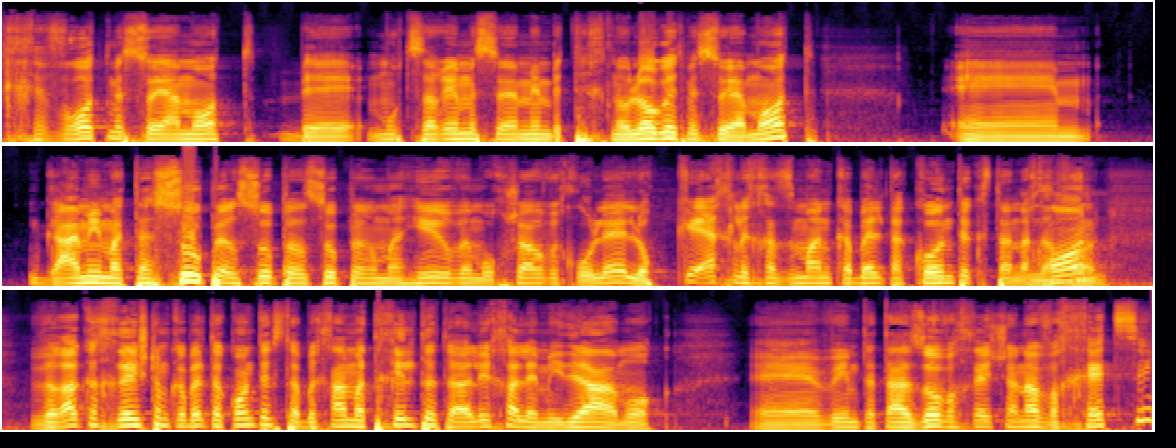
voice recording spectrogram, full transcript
שבחברות מסוימות, במוצרים מסוימים, בטכנולוגיות מסוימות, אמ, גם אם אתה סופר סופר סופר מהיר ומוכשר וכולי, לוקח לך זמן לקבל את ה context הנכון, ורק אחרי שאתה מקבל את ה context, אתה בכלל מתחיל את התהליך הלמידה העמוק. אה, ואם אתה תעזוב אחרי שנה וחצי,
